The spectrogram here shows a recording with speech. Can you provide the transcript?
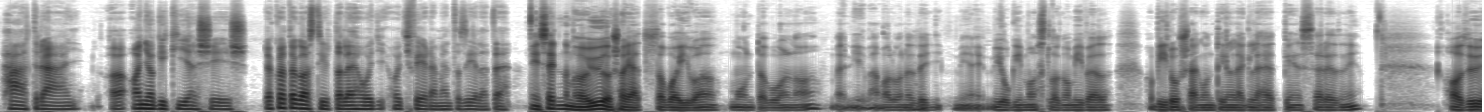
hátrány, anyagi kiesés. Gyakorlatilag azt írta le, hogy, hogy félrement az élete. Én szerintem, ha ő a saját szavaival mondta volna, mert nyilvánvalóan ez egy jogi maszlag, amivel a bíróságon tényleg lehet pénzt szerezni, ha az ő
